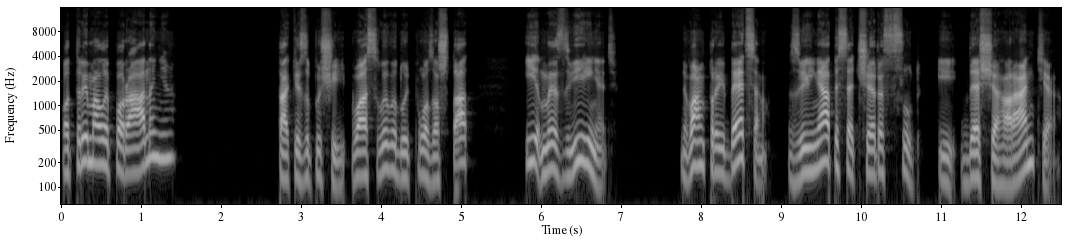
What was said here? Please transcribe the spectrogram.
отримали поранення, так і запишіть, вас виведуть поза штат і не звільнять. Вам прийдеться звільнятися через суд. І де ще гарантія,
